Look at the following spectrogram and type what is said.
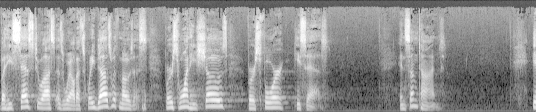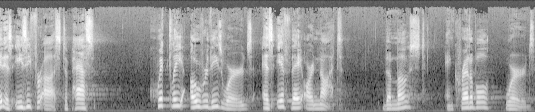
but He says to us as well. That's what He does with Moses. Verse 1, He shows. Verse 4, He says. And sometimes it is easy for us to pass quickly over these words as if they are not the most incredible words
